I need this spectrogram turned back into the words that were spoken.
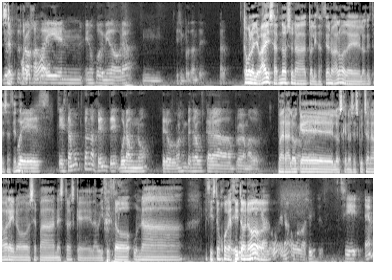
Yo que estoy trabajando ahí en, en un juego de miedo ahora, mm, es importante, claro. ¿Cómo lo lleváis? Haznos una actualización o algo de lo que estés haciendo. Pues estamos buscando a gente, bueno, aún no, pero vamos a empezar a buscar a un programador. Para lo que los que nos escuchan ahora y no sepan esto, es que David hizo una... Hiciste un jueguecito, ¿no? Sí, ¿eh?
